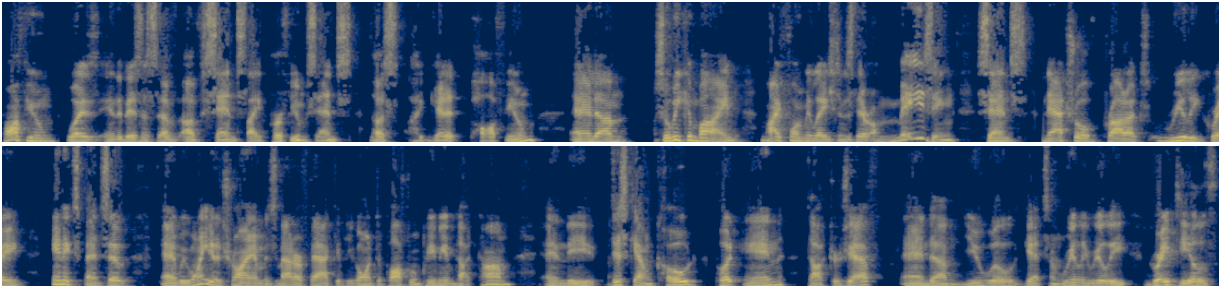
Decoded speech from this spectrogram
Pawfume was in the business of, of scents, like perfume scents. Thus, I get it, Pawfume. And um, so we combined my formulations. They're amazing scents, natural products, really great inexpensive, and we want you to try them. As a matter of fact, if you go into pawfumepremium.com and the discount code, put in Dr. Jeff, and um, you will get some really, really great deals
